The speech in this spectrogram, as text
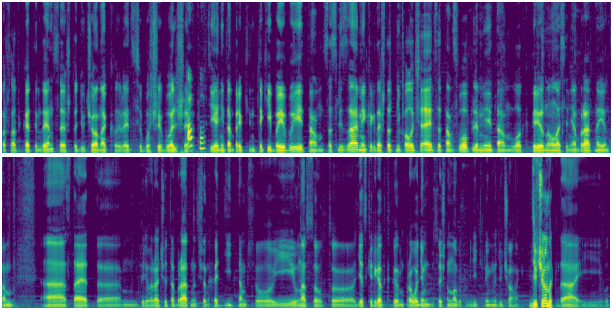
Пошла такая тенденция, что девчонок появляется все больше и больше. Опа. И они там такие боевые, там, со слезами, когда что-то не получается, там, с воплями, там, лодка перевернулась, они обратно ее там а, ставят, а, переворачивают обратно, начинают ходить там все. И у нас вот э, детские регаты, которые мы проводим, достаточно много победителей именно девчонок. Девчонок? Да, и вот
